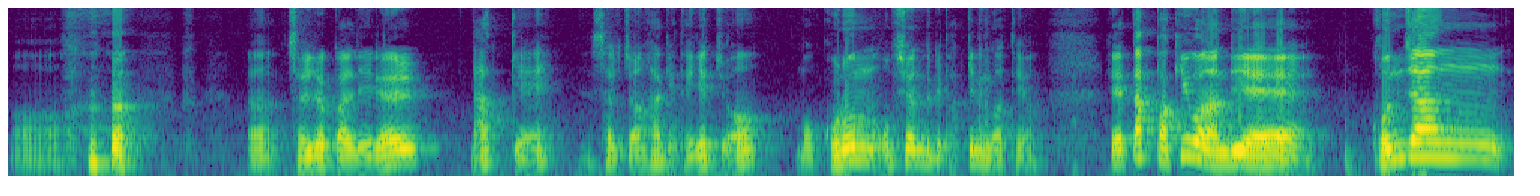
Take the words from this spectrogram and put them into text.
어, 어, 전력 관리를 낮게 설정하게 되겠죠. 뭐 그런 옵션들이 바뀌는 것 같아요. 딱 바뀌고 난 뒤에 권장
